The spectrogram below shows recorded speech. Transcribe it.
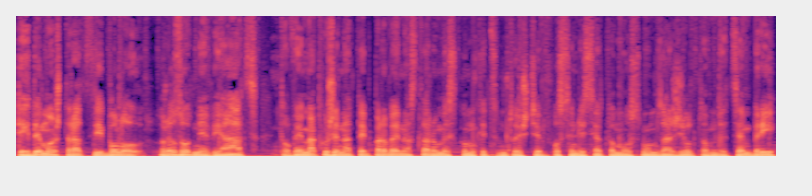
Tých demonstrácií bolo rozhodne viac. To viem akože na tej prvej na Staromestskom, keď som to ešte v 88. zažil, v tom decembri,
